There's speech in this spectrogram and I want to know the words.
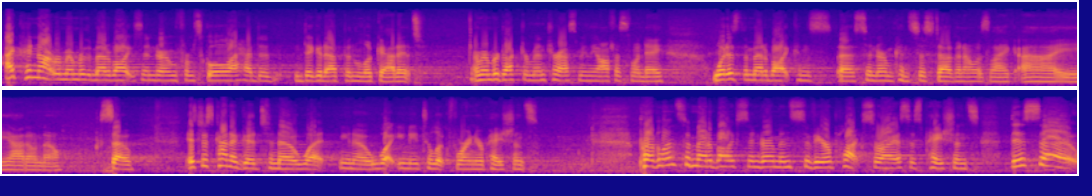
I could not remember the metabolic syndrome from school. I had to dig it up and look at it. I remember Dr. Menter asked me in the office one day, what does the metabolic cons- uh, syndrome consist of? And I was like, I, I don't know. So it's just kind of good to know what, you know, what you need to look for in your patients. Prevalence of metabolic syndrome in severe plaque psoriasis patients. This uh,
